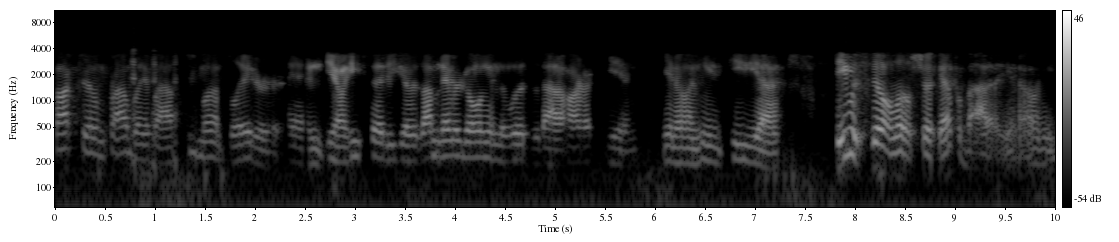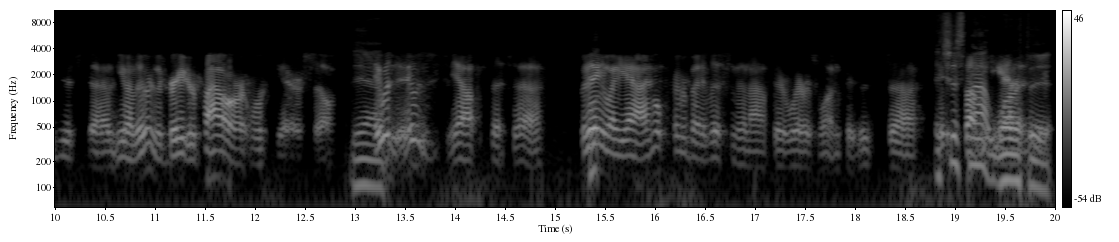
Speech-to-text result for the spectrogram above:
talked to him probably about two months later, and you know he said he goes, I'm never going in the woods without a harness again. You know, and he he uh, he was still a little shook up about it. You know, and he just uh, you know there was a greater power at work there. So yeah. it was it was yeah, but uh, but anyway, yeah, I hope everybody listening out there wears one because it's uh, it's just not worth do. it.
